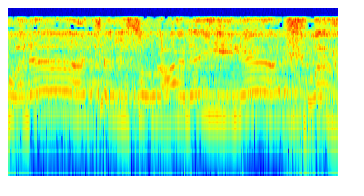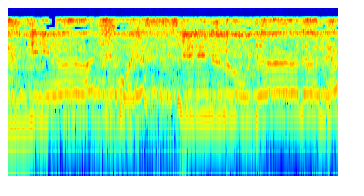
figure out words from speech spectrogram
ولا تنصر علينا واهدنا ويسر الهدى لنا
